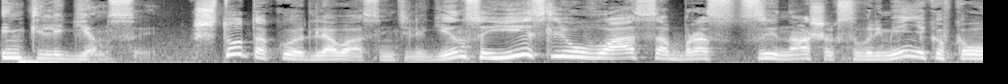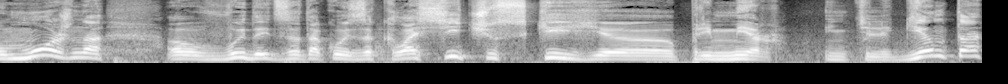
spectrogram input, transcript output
интеллигенции. Что такое для вас интеллигенция? Есть ли у вас образцы наших современников, кого можно э, выдать за такой, за классический э, пример интеллигента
